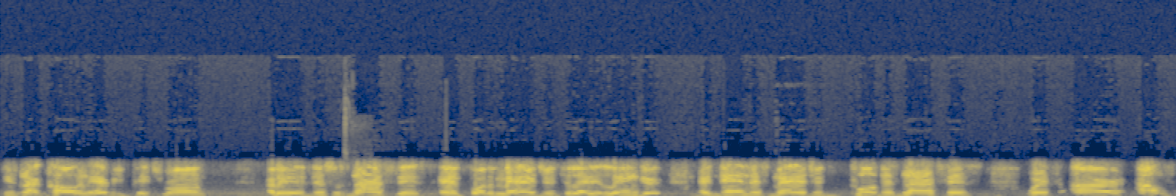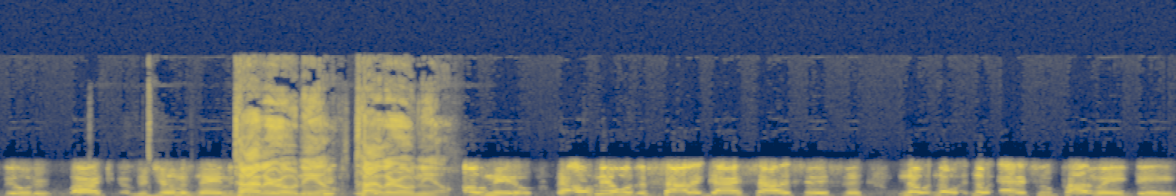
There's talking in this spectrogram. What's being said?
He's not calling every pitch wrong. I mean, this was nonsense. And for the manager to let it linger, and then this manager pulled this nonsense with our outfielder. Our, the gentleman's name is Tyler O'Neill. Tyler O'Neill. O'Neill. Now O'Neill was a solid guy, solid citizen, no no no attitude problem or anything.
